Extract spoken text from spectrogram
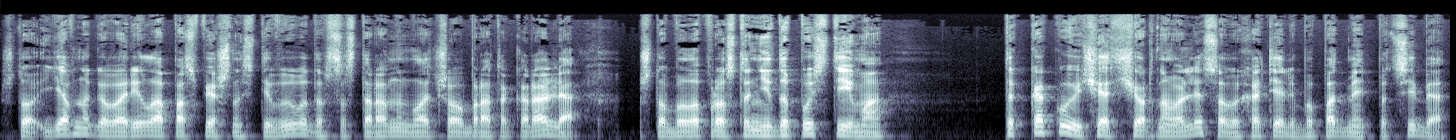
что явно говорило о поспешности выводов со стороны младшего брата короля, что было просто недопустимо. «Так какую часть черного леса вы хотели бы подмять под себя?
